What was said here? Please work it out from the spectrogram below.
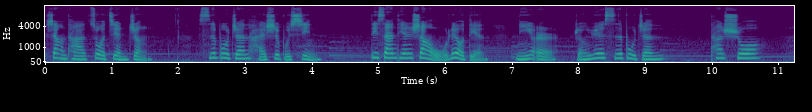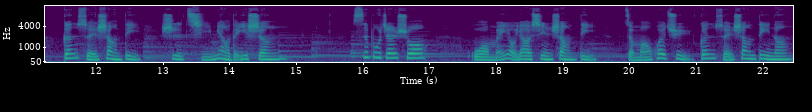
向他做见证。斯布真还是不信。第三天上午六点，尼尔仍约斯布真。他说：“跟随上帝是奇妙的一生。”斯布真说：“我没有要信上帝，怎么会去跟随上帝呢？”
